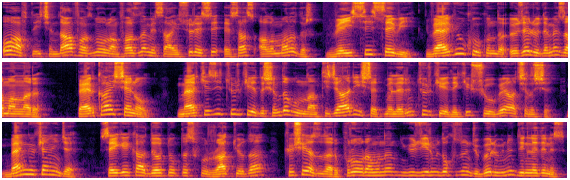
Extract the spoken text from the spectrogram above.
o hafta için daha fazla olan fazla mesai süresi esas alınmalıdır. Veysi Sevi, vergi hukukunda özel ödeme zamanları. Berkay Şenol, Merkezi Türkiye dışında bulunan ticari işletmelerin Türkiye'deki şube açılışı. Ben Gökhan İnce. SGK 4.0 Radyo'da Köşe Yazıları programının 129. bölümünü dinlediniz.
